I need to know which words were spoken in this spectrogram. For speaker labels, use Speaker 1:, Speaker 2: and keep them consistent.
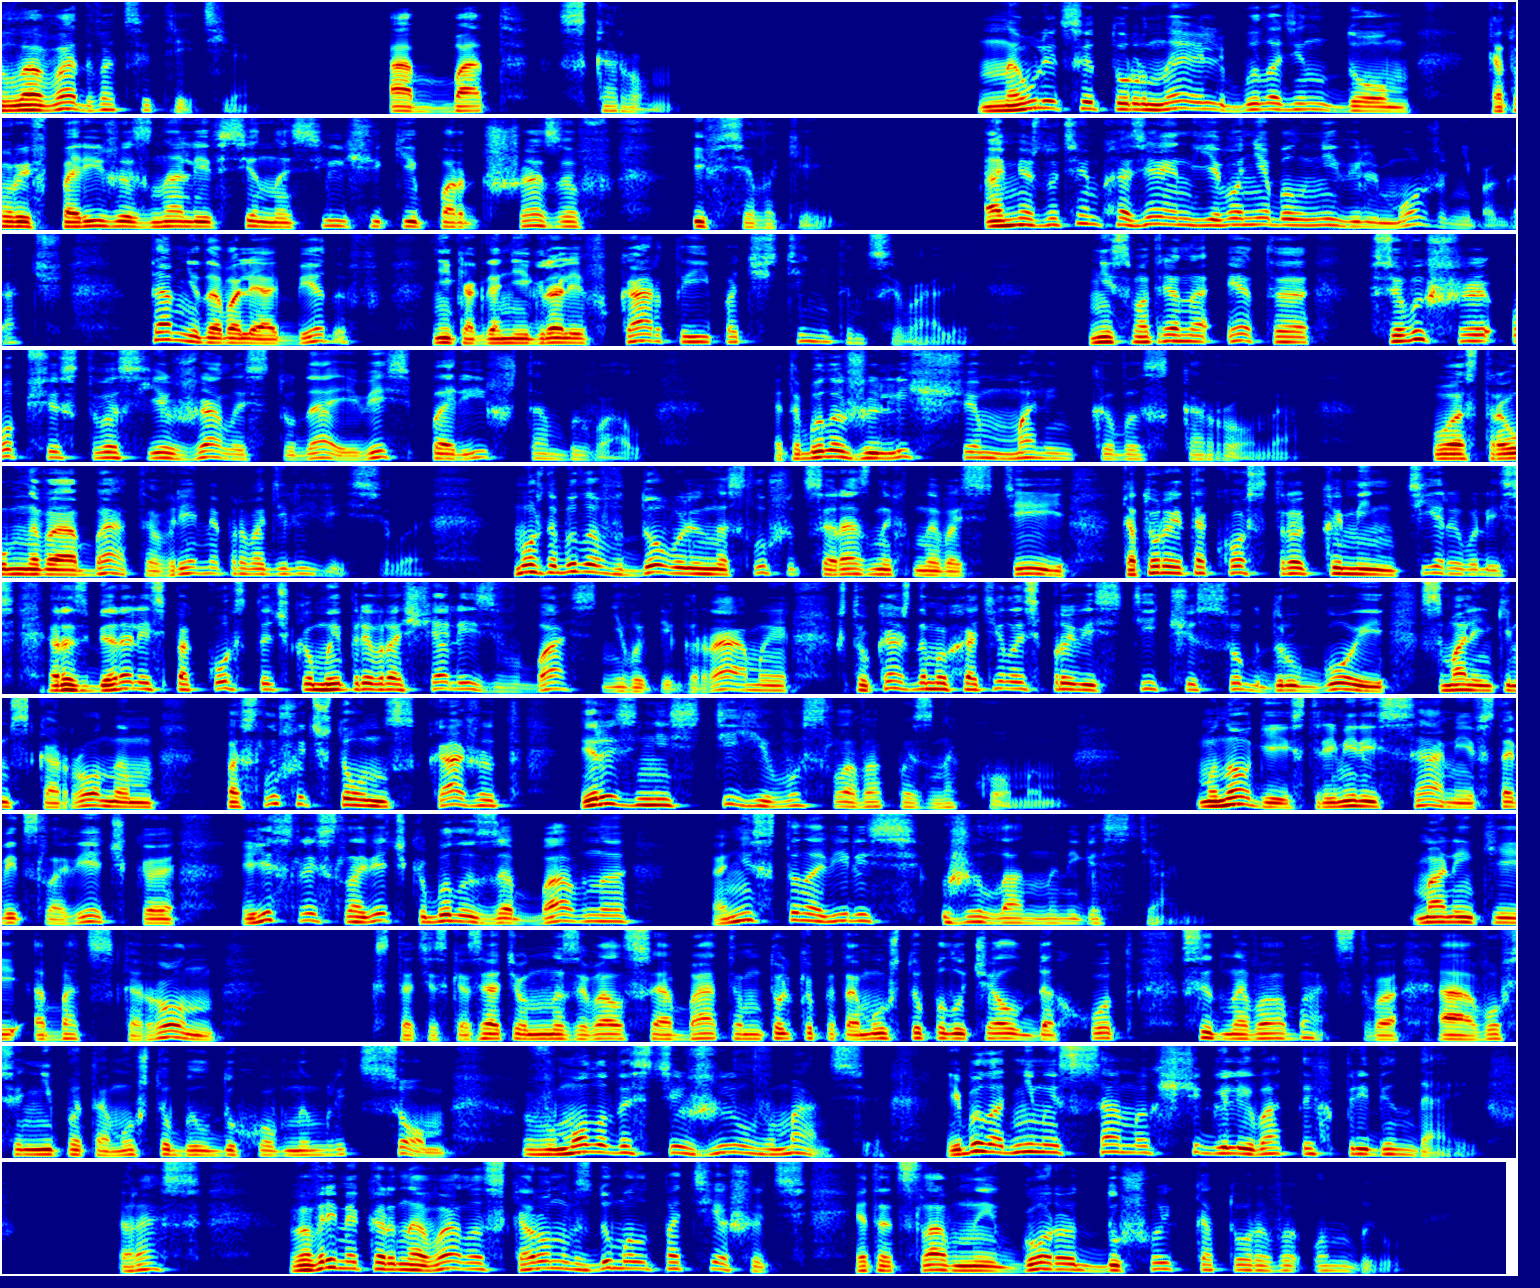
Speaker 1: Глава 23. Аббат Скорон. На улице Турнель был один дом, который в Париже знали все носильщики портшезов и все лакеи. А между тем хозяин его не был ни вельможа, ни богач. Там не давали обедов, никогда не играли в карты и почти не танцевали. Несмотря на это, все высшее общество съезжалось туда, и весь Париж там бывал. Это было жилище маленького Скорона. У остроумного аббата время проводили весело. Можно было вдоволь наслушаться разных новостей, которые так остро комментировались, разбирались по косточкам и превращались в басни, в эпиграммы, что каждому хотелось провести часок-другой с маленьким скороном, послушать, что он скажет, и разнести его слова по знакомым. Многие стремились сами вставить словечко, и если словечко было забавно, они становились желанными гостями. Маленький аббат Скорон, кстати сказать, он назывался аббатом только потому, что получал доход с одного аббатства, а вовсе не потому, что был духовным лицом, в молодости жил в Мансе и был одним из самых щеголеватых прибендариев. Раз во время карнавала Скорон вздумал потешить этот славный город, душой которого он был.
